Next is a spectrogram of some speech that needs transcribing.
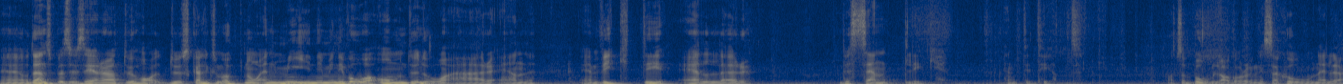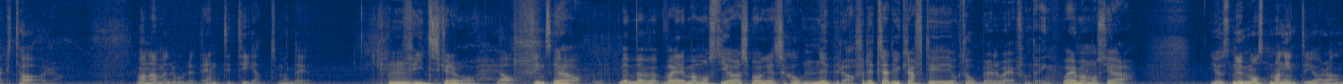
Eh, och den specificerar att du, har, du ska liksom uppnå en miniminivå om du då är en, en viktig eller väsentlig entitet. Alltså bolag, organisation eller aktör. Man använder ordet entitet, men det Fint ska det vara. ja, fint ska det vara. Ja. Men, men vad är det man måste göra som organisation nu då? För det trädde ju kraft i oktober eller vad är det för någonting? Vad är det man måste göra? Just nu måste man inte göra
